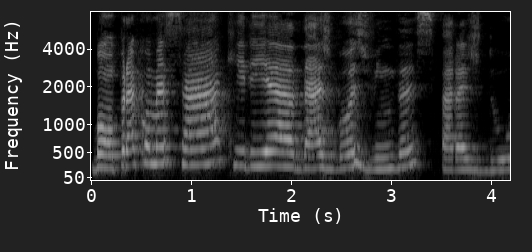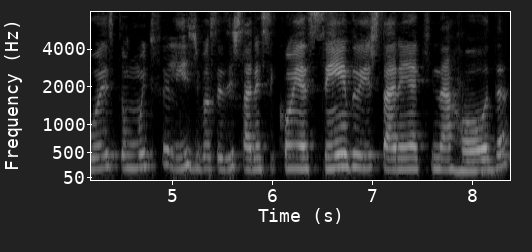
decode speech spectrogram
Bom, para começar, queria dar as boas-vindas para as duas. Estou muito feliz de vocês estarem se conhecendo e estarem aqui na roda.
